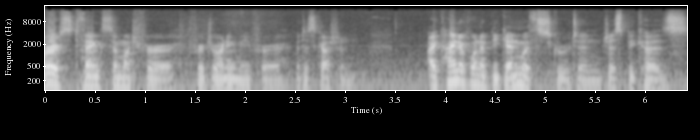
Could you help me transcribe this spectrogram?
First, thanks so much for, for joining me for a discussion. I kind of want to begin with Scruton just because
